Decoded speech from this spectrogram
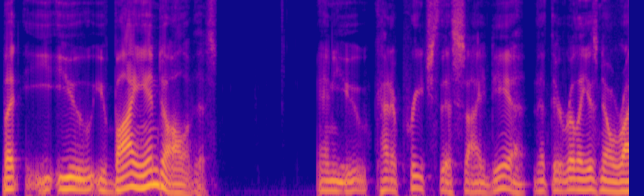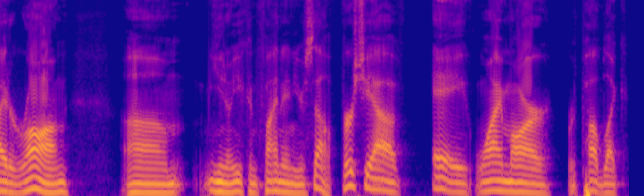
But you you buy into all of this and you kind of preach this idea that there really is no right or wrong. Um, you know, you can find it in yourself. First, you have a Weimar Republic,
